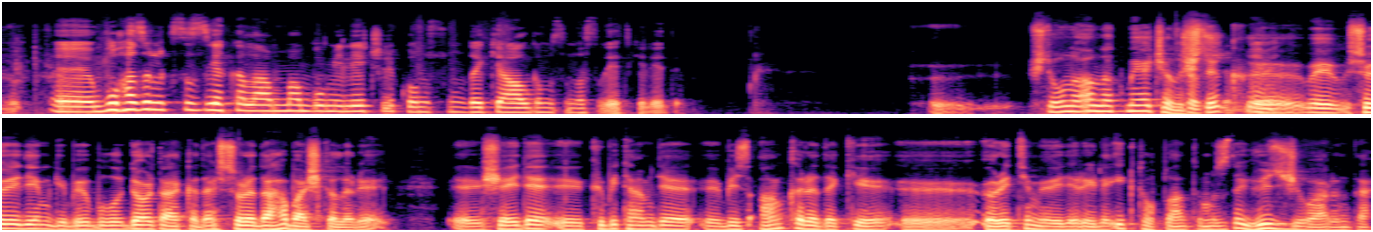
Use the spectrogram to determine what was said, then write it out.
Doğrudur. Ee, bu hazırlıksız yakalanma bu milliyetçilik konusundaki algımızı nasıl etkiledi? Ee, işte onu anlatmaya çalıştık. Evet. Ee, ve söylediğim gibi bu dört arkadaş sonra daha başkaları şeyde e, KÜBİTEM'de e, biz Ankara'daki e, öğretim üyeleriyle ilk toplantımızda 100 civarında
